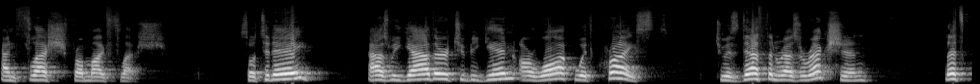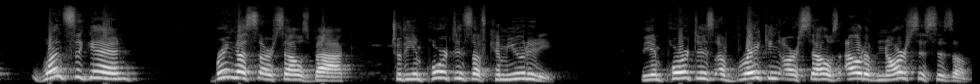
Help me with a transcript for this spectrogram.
and flesh from my flesh. So today, as we gather to begin our walk with Christ to his death and resurrection, let's once again bring us ourselves back to the importance of community, the importance of breaking ourselves out of narcissism,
